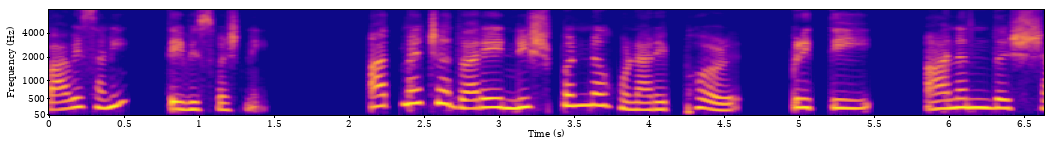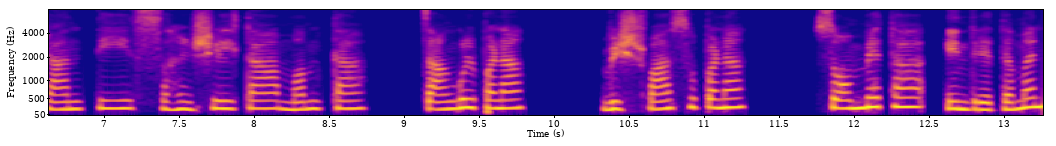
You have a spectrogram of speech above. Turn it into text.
बावीस आणि तेवीस वचने. आत्म्याच्या द्वारे निष्पन्न होणारे फळ प्रीती आनंद शांती सहनशीलता ममता चांगुलपणा विश्वासूपणा सौम्यता इंद्रियदमन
